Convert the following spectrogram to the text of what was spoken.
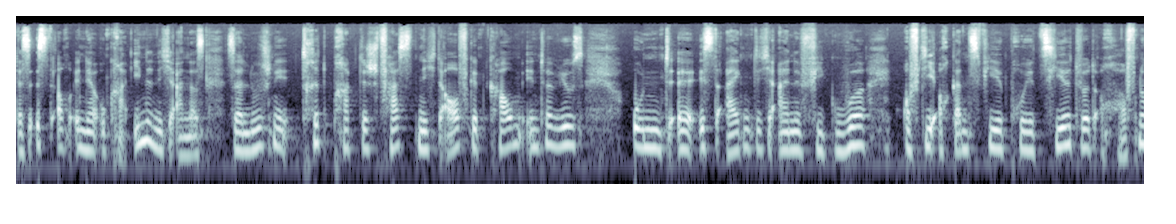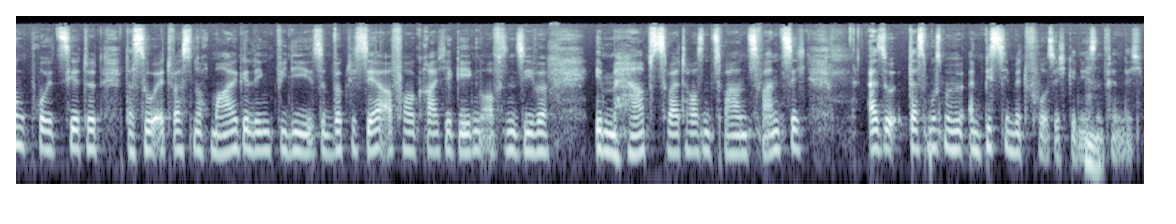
Das ist auch in der Ukraine nicht anders. Salushny tritt praktisch fast nicht auf, gibt kaum Interviews und äh, ist eigentlich eine Figur, auf die auch ganz viel projiziert wird, auch Hoffnung projiziert wird, dass so etwas nochmal gelingt wie diese wirklich sehr erfolgreiche Gegenoffensive im Herbst 2022. Also das muss man ein bisschen mit Vorsicht genießen, hm. finde ich.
